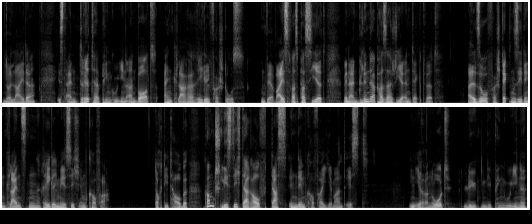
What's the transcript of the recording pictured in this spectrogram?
Nur leider ist ein dritter Pinguin an Bord ein klarer Regelverstoß. Und wer weiß, was passiert, wenn ein blinder Passagier entdeckt wird. Also verstecken sie den Kleinsten regelmäßig im Koffer. Doch die Taube kommt schließlich darauf, dass in dem Koffer jemand ist. In ihrer Not lügen die Pinguine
